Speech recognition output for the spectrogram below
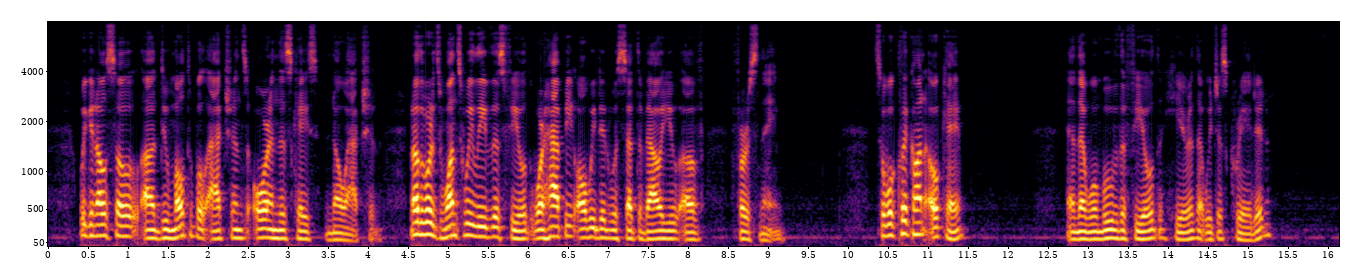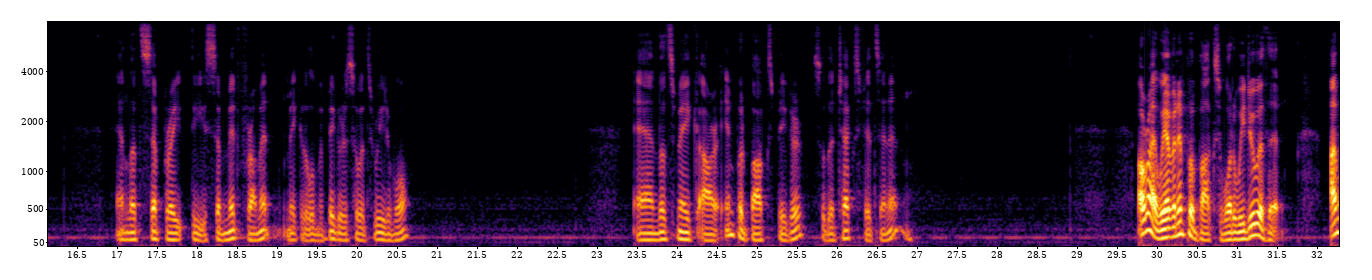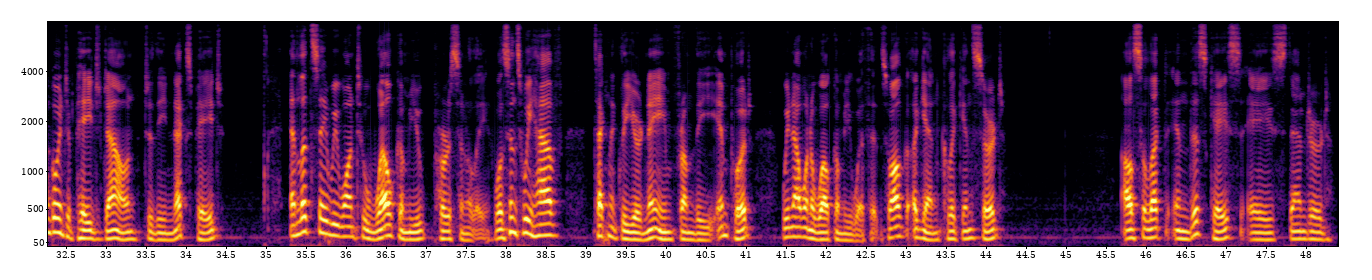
We can also uh, do multiple actions, or in this case, no action. In other words, once we leave this field, we're happy. All we did was set the value of first name. So we'll click on OK, and then we'll move the field here that we just created. And let's separate the submit from it, make it a little bit bigger so it's readable. And let's make our input box bigger so the text fits in it. All right, we have an input box. What do we do with it? I'm going to page down to the next page. And let's say we want to welcome you personally. Well, since we have technically your name from the input, we now want to welcome you with it. So I'll again click Insert. I'll select, in this case, a standard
